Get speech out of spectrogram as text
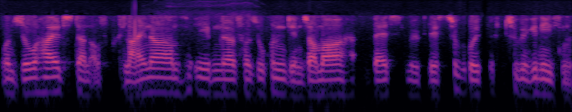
und so halt dann auf kleiner Ebene versuchen, den Sommer bestmöglichst zu, zu genießen.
